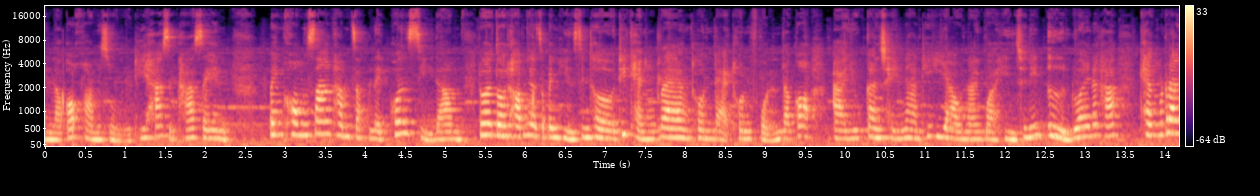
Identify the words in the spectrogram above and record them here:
นแล้วก็ความสูงอยู่ที่ 55 เซน เป็นโครงสร้างทำจากเหล็กพ่นสีดำโดยตัวท็อปเนี่ยจะเป็นหินซินเทอร์ที่แข็งแรง ทนแดดทนฝน แล้วก็อายุการใช้งานที่ยาวนานกว่าหินชนิดอื่นด้วยนะคะ แข็งแรง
